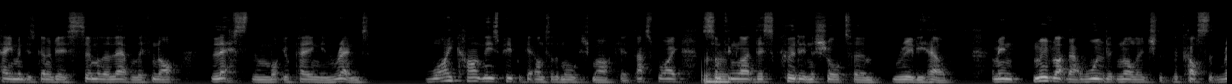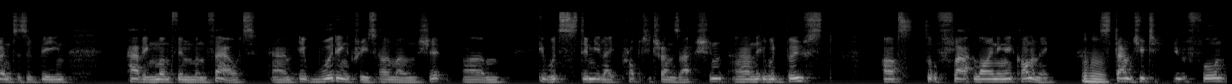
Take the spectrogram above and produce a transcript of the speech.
payment is going to be a similar level, if not less than what you're paying in rent, why can't these people get onto the mortgage market? That's why mm-hmm. something like this could, in the short term, really help. I mean, a move like that would acknowledge that the costs that renters have been having month in, month out. Um, it would increase home ownership. Um, it would stimulate property transaction, and it would boost our sort of flatlining economy. Mm-hmm. Stamp duty reform,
